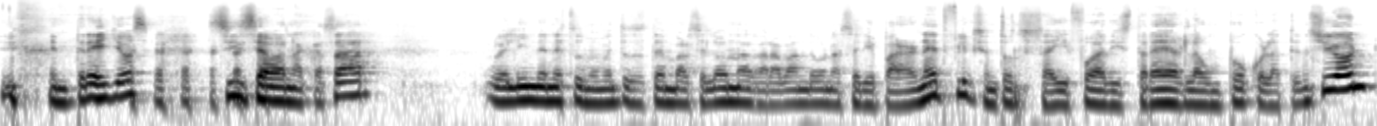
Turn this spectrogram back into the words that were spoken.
entre ellos, sí se van a casar. Belinda en estos momentos está en Barcelona grabando una serie para Netflix, entonces ahí fue a distraerla un poco la atención,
